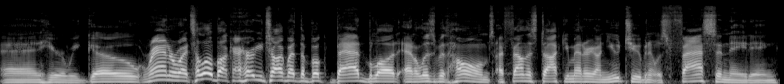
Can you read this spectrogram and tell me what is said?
And here we go. Randall writes, Hello, Buck. I heard you talk about the book Bad Blood and Elizabeth Holmes. I found this documentary on YouTube and it was fascinating.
